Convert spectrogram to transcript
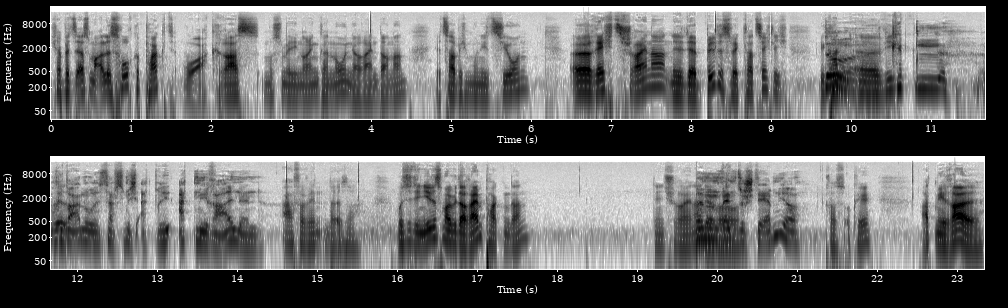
Ich habe jetzt erstmal alles hochgepackt. Boah, krass. Mussten mir die neuen Kanonen ja reindonnern. Jetzt habe ich Munition. Äh, rechts Schreiner. Ne, der Bild ist weg, tatsächlich. Wie So, kann, äh, wie... Captain Rivano, jetzt darfst du mich Admi Admiral nennen. Ah, verwenden, da ist er. Muss ich den jedes Mal wieder reinpacken dann? Den Schreiner, der ähm, wenn war... sie sterben, ja. Krass, okay. Admiral.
